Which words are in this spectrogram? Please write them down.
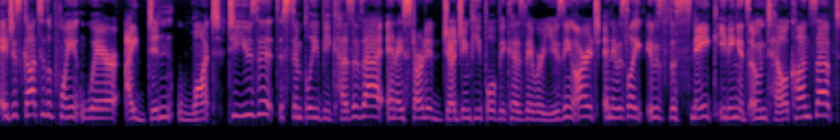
it just got to the point where I didn't want to use it simply because of that. And I started judging people because they were using Arch. And it was like, it was the snake eating its own tail concept.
